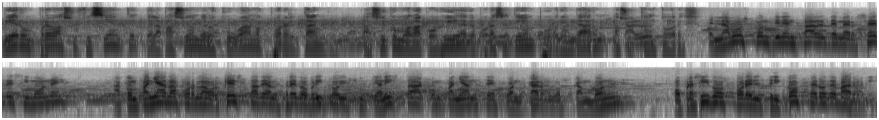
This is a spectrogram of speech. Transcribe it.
dieron prueba suficiente de la pasión de los cubanos por el tango, así como la acogida que por ese tiempo brindaron a sus cantores. En la voz continental de Mercedes Simone, acompañada por la orquesta de Alfredo Brito y su pianista acompañante Juan Carlos Cambón, ofrecidos por el tricófero de Barry,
